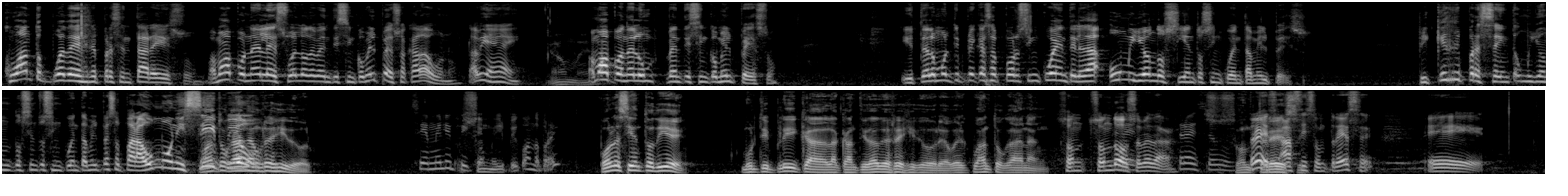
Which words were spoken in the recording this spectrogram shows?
¿cuánto puede representar eso? Vamos a ponerle sueldo de 25 mil pesos a cada uno. ¿Está bien ahí? Vamos a ponerle un 25 mil pesos. Y usted lo multiplica eso por 50 y le da 1.250.000 pesos. ¿Y qué representa 1.250.000 pesos para un municipio? ¿Cuánto gana un regidor? 100 mil y pico. 100 mil y pico, anda por ahí. Ponle 110, multiplica la cantidad de regidores, a ver cuánto ganan. Son, son 12, ¿verdad? 13. Son 13. Ah, sí, son 13. Eh,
